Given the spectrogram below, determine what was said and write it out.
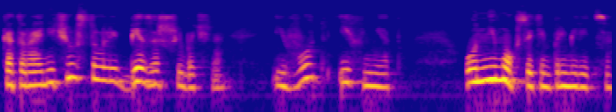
которое они чувствовали безошибочно. И вот их нет. Он не мог с этим примириться.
